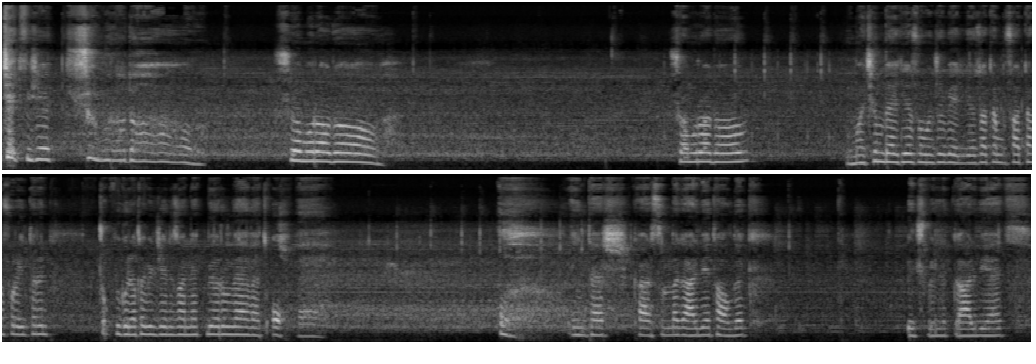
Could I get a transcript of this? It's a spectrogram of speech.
Çek fişi. Şumurodov. Şumurodov. Şumurodov. Maçın belki de sonucu belirliyor. Zaten bu saatten sonra Inter'in çok bir gol atabileceğini zannetmiyorum ve evet oh be. Oh. Inter karşısında galibiyet aldık. 3 birlik galibiyet.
